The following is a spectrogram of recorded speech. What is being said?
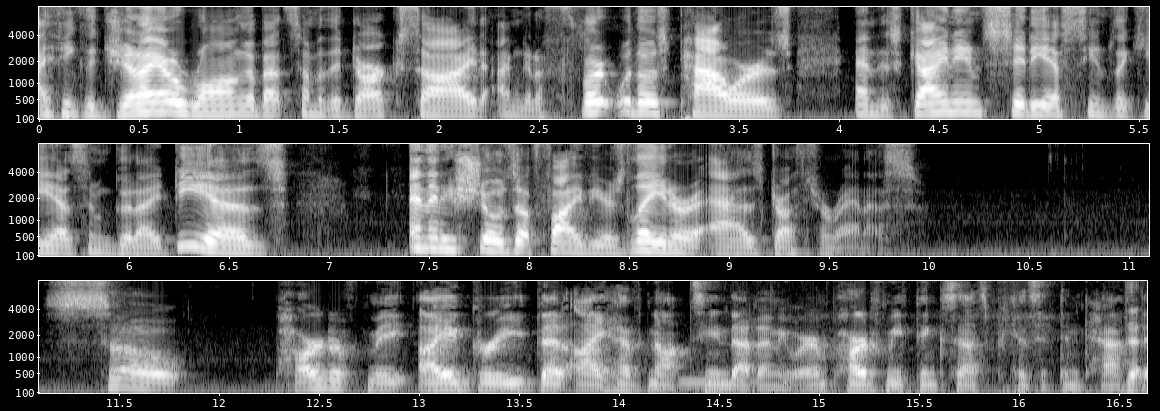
I think the Jedi are wrong about some of the dark side. I'm going to flirt with those powers. And this guy named Sidious seems like he has some good ideas. And then he shows up five years later as Darth Tyrannus. So, part of me, I agree that I have not seen that anywhere, and part of me thinks that's because it didn't happen.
